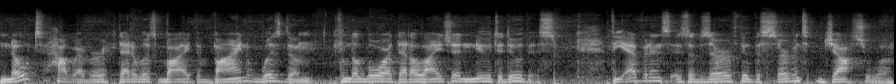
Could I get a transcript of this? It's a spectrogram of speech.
Note, however, that it was by divine wisdom from the Lord that Elijah knew to do this. The evidence is observed through the servant Joshua.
